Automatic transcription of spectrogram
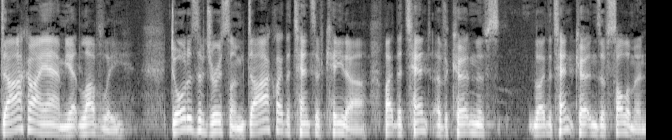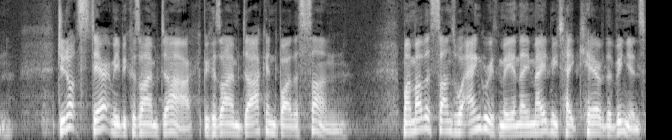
Dark I am, yet lovely. Daughters of Jerusalem, dark like the tents of Kedar, like the tent of the curtain of, like the tent curtains of Solomon. Do not stare at me because I am dark, because I am darkened by the sun. My mother's sons were angry with me, and they made me take care of the vineyards.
